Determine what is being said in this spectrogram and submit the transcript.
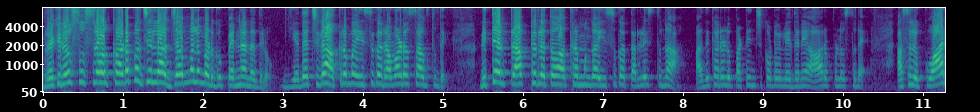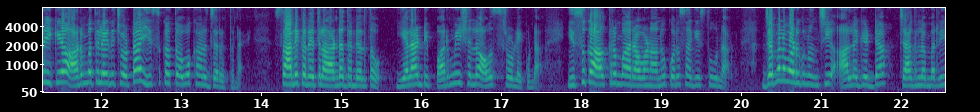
బ్రేకింగ్ న్యూస్ చూస్తున్నాం. కడప జిల్లా జమ్మలమడుగు పెన్నా నదిలో యథేచ్ఛగా అక్రమ ఇసుక రవాణా సాగుతుంది. నిత్యం ట్రాక్టర్లతో అక్రమంగా ఇసుక తరలిస్తున్నా అధికారులు పట్టించుకోవడం లేదనే ఆరోపణలు వస్తున్నాయి. అసలు క్వారీకి అనుమతి లేని చోట ఇసుక తవ్వకాలు జరుగుతున్నాయి. స్థానిక నేతల అండదండలతో ఎలాంటి పర్మిషన్లు అవసరం లేకుండా ఇసుక అక్రమ రవాణాను కొనసాగిస్తూ ఉన్నారు. జమ్మలమడుగు నుంచి ఆలగెడ్డ చాగలమర్రి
